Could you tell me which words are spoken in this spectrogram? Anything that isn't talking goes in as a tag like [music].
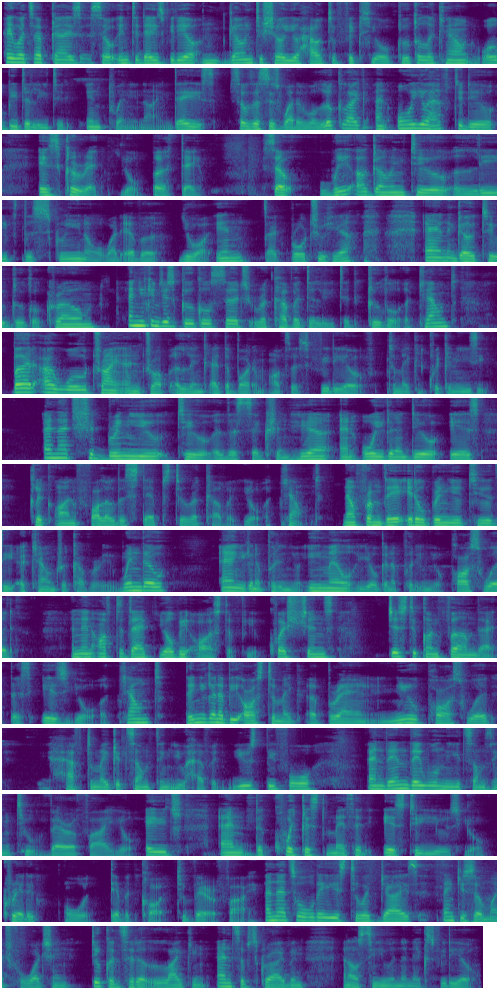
Hey, what's up guys? So in today's video, I'm going to show you how to fix your Google account will be deleted in 29 days. So this is what it will look like and all you have to do is correct your birthday. So we are going to leave the screen or whatever you are in that brought you here [laughs] and go to Google Chrome and you can just Google search recover deleted Google account but I will try and drop a link at the bottom of this video to make it quick and easy. And that should bring you to this section here. And all you're going to do is click on follow the steps to recover your account. Now from there, it'll bring you to the account recovery window and you're going to put in your email, you're going to put in your password. And then after that, you'll be asked a few questions just to confirm that this is your account. Then you're going to be asked to make a brand new password. Have to make it something you haven't used before and then they will need something to verify your age and the quickest method is to use your credit or debit card to verify. And that's all there is to it guys. Thank you so much for watching. Do consider liking and subscribing and I'll see you in the next video.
